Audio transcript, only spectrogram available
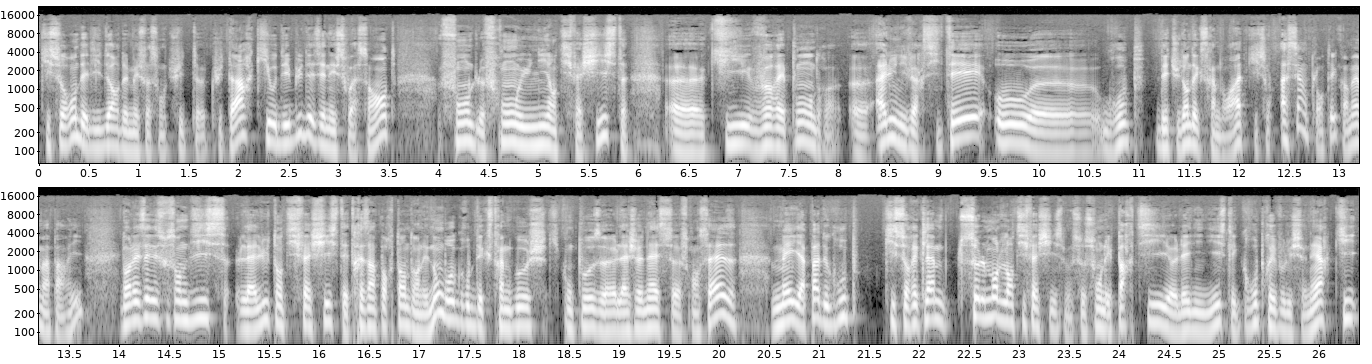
qui seront des leaders de mai 68 euh, plus tard, qui au début des années 60 fondent le Front Uni Antifasciste, qui veut répondre à l'université aux groupes d'étudiants d'extrême droite qui sont assez implantés quand même à Paris. Dans les années 70, la lutte antifasciste est très importante dans les nombreux groupes d'extrême gauche qui composent la jeunesse française, mais il n'y a pas de groupe qui se réclament seulement de l'antifascisme. Ce sont les partis euh, léninistes, les groupes révolutionnaires qui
